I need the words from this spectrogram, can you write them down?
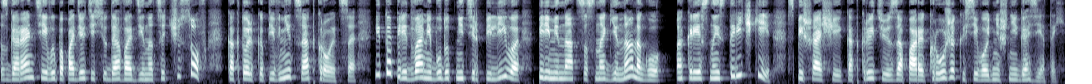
С гарантией вы попадете сюда в 11 часов, как только пивница откроется. И то перед вами будут нетерпеливо переминаться с ноги на ногу окрестные старички, спешащие к открытию за парой кружек и сегодняшней газетой.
